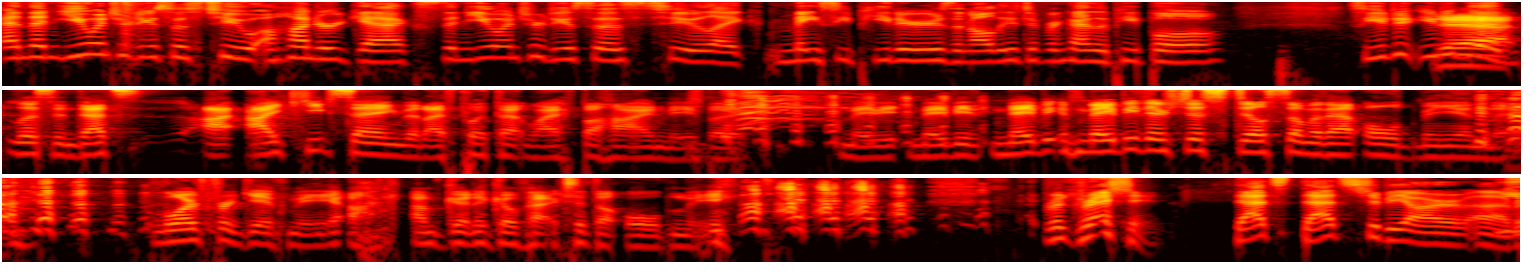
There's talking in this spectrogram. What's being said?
And then you introduce us to 100 Gecs. Then you introduce us to like Maisie Peters and all these different kinds of people. So you did you did yeah, good. listen, that's I, I keep saying that I've put that life behind me, but maybe maybe maybe maybe there's just still some of that old me in there. Lord forgive me. I'm, I'm gonna go back to the old me. Regression. That's that should be our uh, he's in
